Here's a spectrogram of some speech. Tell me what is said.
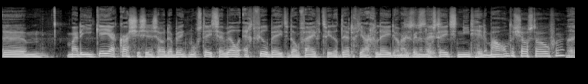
Ehm, maar de IKEA-kastjes en zo, daar ben ik nog steeds zijn wel echt veel beter dan 25, 30 jaar geleden. Ja, maar ik ben er nog steeds niet helemaal enthousiast over. nee.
